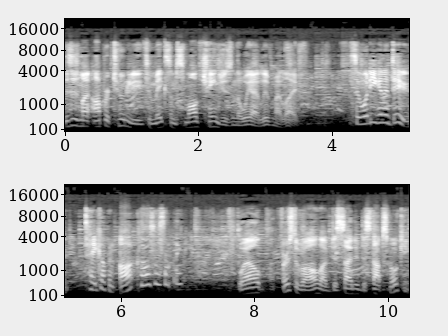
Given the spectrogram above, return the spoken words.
This is my opportunity to make some small changes in the way I live my life. So, what are you going to do? Take up an art class or something? Well, first of all, I've decided to stop smoking.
